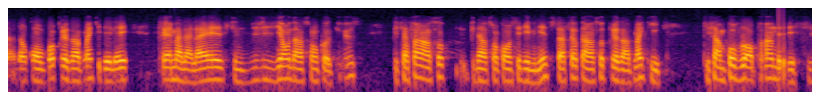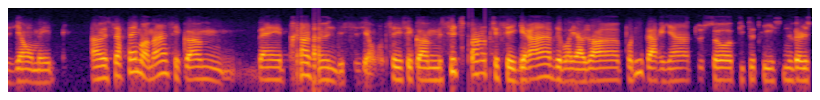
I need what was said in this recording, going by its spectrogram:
Hein. Donc, on voit présentement qu'il est très mal à l'aise, qu'il y a une division dans son caucus, puis ça fait en sorte, puis dans son conseil des ministres, puis ça fait en sorte présentement qu'il ne semble pas vouloir prendre des décisions. Mais à un certain moment, c'est comme ben prends une décision. C'est comme si tu penses que c'est grave les voyageurs pour les variants, tout ça, puis toutes les nouvelles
